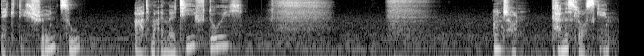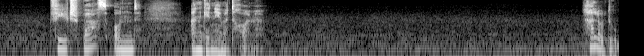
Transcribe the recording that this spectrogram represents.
deck dich schön zu, atme einmal tief durch und schon kann es losgehen. Viel Spaß und angenehme Träume. Hallo du.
